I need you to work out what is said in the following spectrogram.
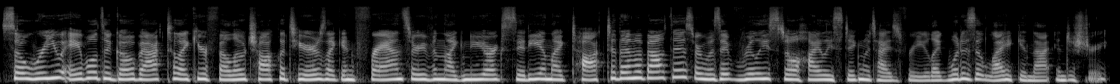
So were you able to go back to like your fellow chocolatiers like in France or even like New York City and like talk to them about this or was it really still highly stigmatized for you? Like what is it like in that industry?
